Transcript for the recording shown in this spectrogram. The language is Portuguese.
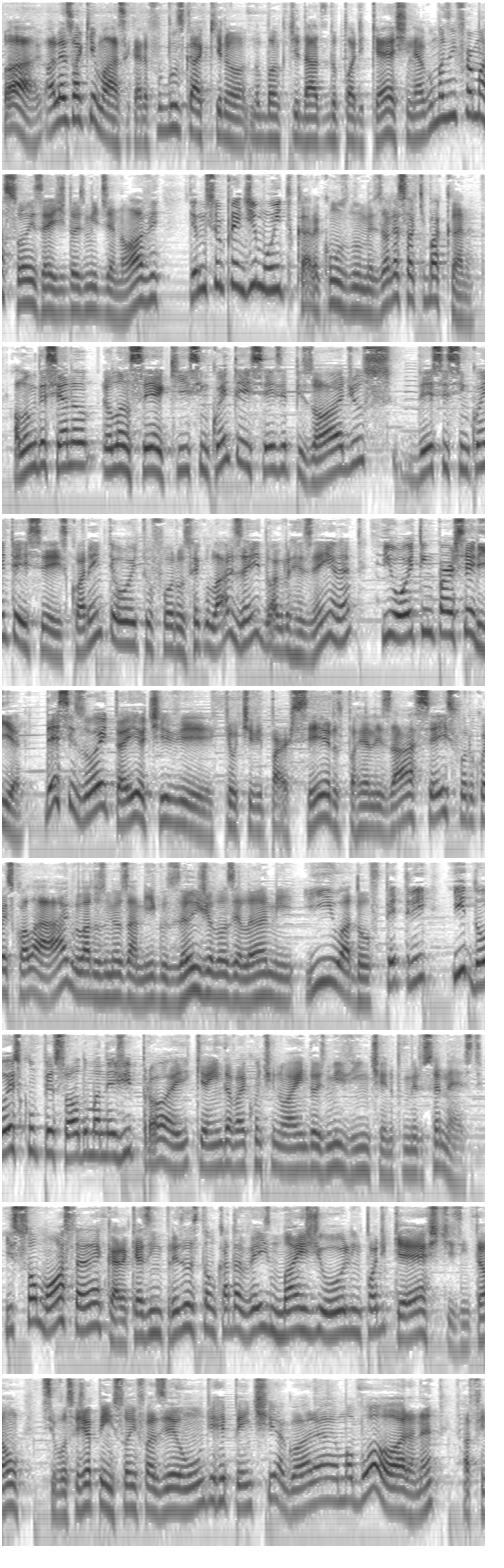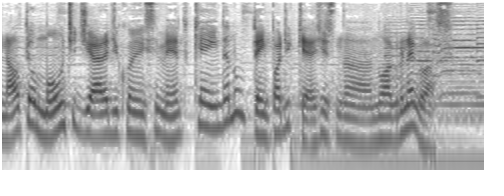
Ó, olha só que massa, cara. Eu fui buscar aqui no, no banco de dados do podcast, né, algumas informações aí de 2019 eu me surpreendi muito, cara, com os números. Olha só que bacana. Ao longo desse ano eu lancei aqui 56 episódios. Desses 56, 48 foram os regulares aí do Agro Resenha, né? E 8 em parceria. Desses 8 aí eu tive que eu tive parceiros para realizar, seis foram com a Escola Agro, lá dos meus amigos Ângelo Zelami e o Adolfo Petri, e dois com o pessoal do Manejo Pro aí, que ainda vai continuar em 2020 aí no primeiro semestre. Isso só mostra, né, cara, que as empresas estão cada vez mais de olho em podcasts. Então, se você já pensou em fazer um, de repente agora é uma boa hora, né? Afinal, tem um monte de área de conhecimento que ainda não tem podcasts no agronegócio.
